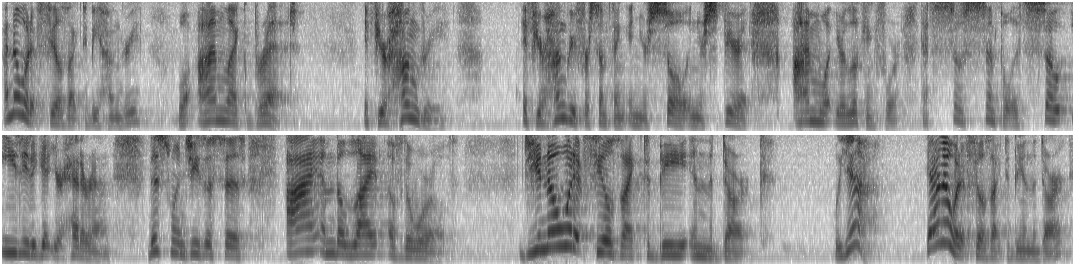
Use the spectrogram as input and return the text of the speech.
I know what it feels like to be hungry. Well, I'm like bread. If you're hungry, if you're hungry for something in your soul, in your spirit, I'm what you're looking for. That's so simple. It's so easy to get your head around. This one, Jesus says, I am the light of the world. Do you know what it feels like to be in the dark? Well, yeah. Yeah, I know what it feels like to be in the dark.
